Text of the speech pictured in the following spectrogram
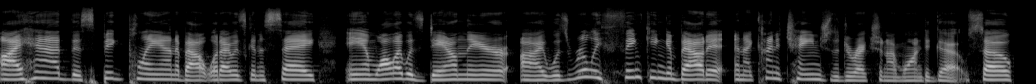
I had this big plan about what I was going to say. And while I was down there, I was really thinking about it and I kind of changed the direction I wanted to go. So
